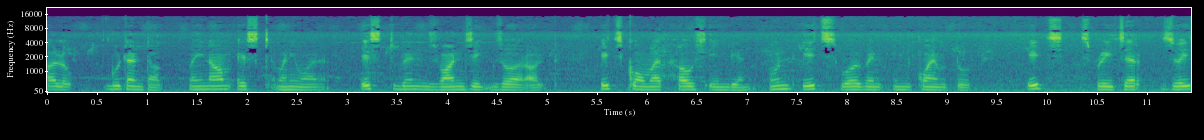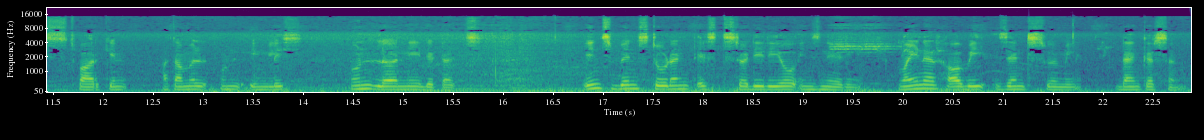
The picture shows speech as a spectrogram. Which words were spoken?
Hello, guten Tag. Mein Name ist Manimaran. Ich bin 20 Jahre alt. Ich komme aus Indien und ich wohne in Coimbatore. Ich spreche Swiss sprechen Tamil und Englisch und lerne Deutsch. Ich bin Student ist studiere Engineering. Meine Hobby sind Swimming. Dankeschön.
